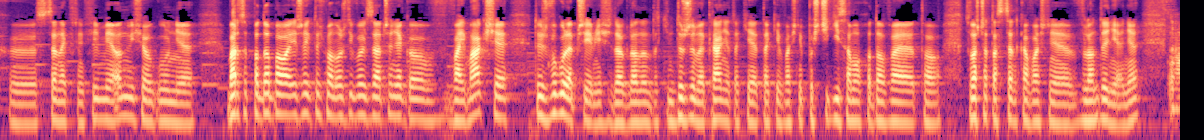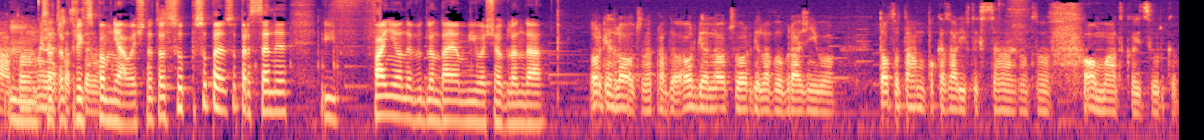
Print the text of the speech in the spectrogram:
y, scenek w tym filmie. On mi się ogólnie bardzo podobał, a jeżeli ktoś ma możliwość zobaczenia go w IMAXie, to już w ogóle przyjemnie się to ogląda na takim dużym ekranie, takie, takie właśnie pościgi samochodowe, to zwłaszcza ta scenka właśnie w Londynie, nie? A, to Mm, co, o której scena. wspomniałeś. No to sup, super, super sceny i fajnie one wyglądają, miło się ogląda. Orgel Lodge, naprawdę Orgel Lodge, Orgel dla wyobraźni, bo to, co tam pokazali w tych scenach, no to o matko i córko.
